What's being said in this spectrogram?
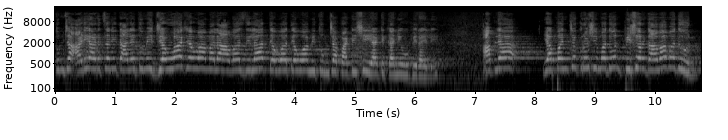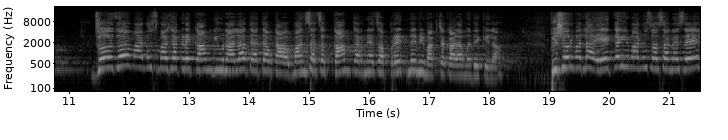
तुमच्या अडीअडचणीत आले तुम्ही जेव्हा जेव्हा मला आवाज दिला तेव्हा तेव्हा मी तुमच्या पाठीशी या ठिकाणी उभी राहिले. आपल्या या पंचक्रोशीमधून पिशोर गावामधून जो जो माणूस माझ्याकडे काम घेऊन आला त्या त्या का- माणसाचं काम करण्याचा प्रयत्न मी मागच्या काळामध्ये केला. पिशोर मधला एकही माणूस असा नसेल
